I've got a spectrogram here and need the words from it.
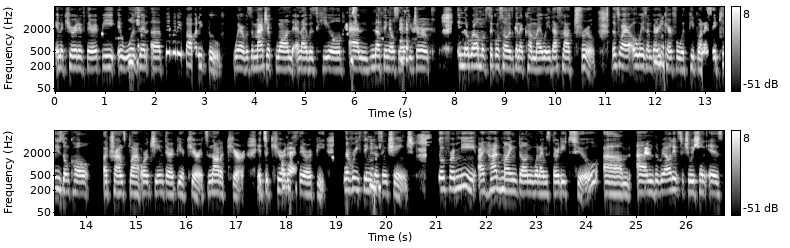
in a curative therapy, it wasn't a bibbity bobbity boo where it was a magic wand and I was healed and nothing else in the future in the realm of sickle cell is going to come my way. That's not true. That's why I always am very mm-hmm. careful with people and I say, please don't call a transplant or gene therapy a cure. It's not a cure. It's a curative okay. therapy. Everything mm-hmm. doesn't change. So for me, I had mine done when I was 32. Um, and the reality of the situation is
